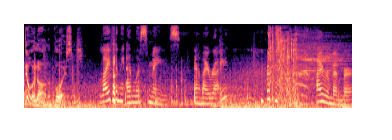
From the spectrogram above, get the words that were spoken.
Doing all the voices. Life in the Endless Maze. Am I right? I remember.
